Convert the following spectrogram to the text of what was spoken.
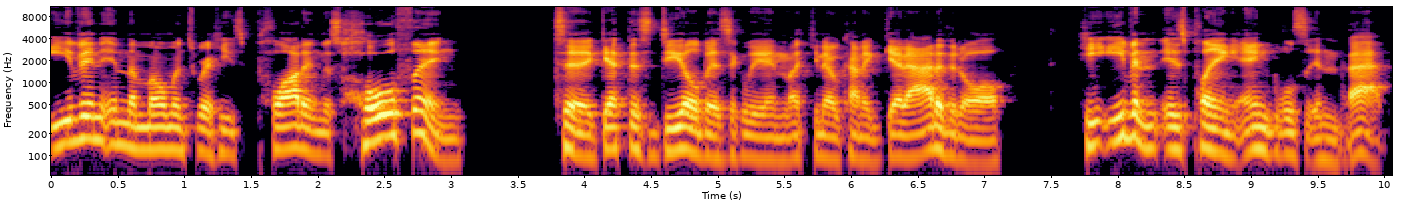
even in the moments where he's plotting this whole thing to get this deal basically and like you know kind of get out of it all he even is playing angles in that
